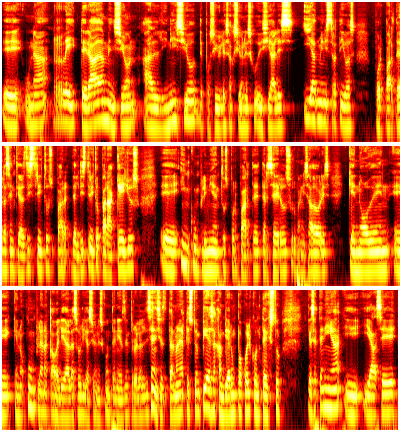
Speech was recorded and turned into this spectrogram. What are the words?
eh, una reiterada mención al inicio de posibles acciones judiciales y administrativas por parte de las entidades distritos del distrito para aquellos eh, incumplimientos por parte de terceros urbanizadores que no den, que no cumplan a cabalidad las obligaciones contenidas dentro de las licencias, de tal manera que esto empieza a cambiar un poco el contexto que se tenía y, hace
